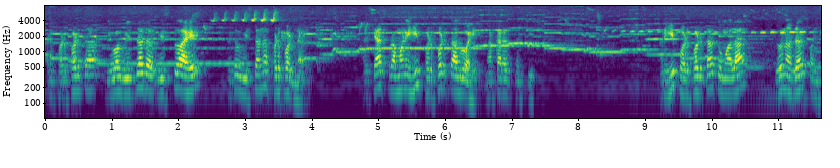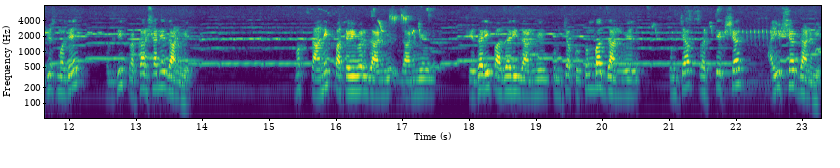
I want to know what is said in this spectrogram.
आणि फडफडता दिवा विजता विजतो आहे. तर तो विजताना फडफडणार. आणि त्याचप्रमाणे ही फडफड चालू आहे नकारात्मकची. आणि ही फडफडता तुम्हाला दोन हजार पंचवीसमध्ये अगदी प्रकर्षाने जाणवेल. मग स्थानिक पातळीवर जाणवे जाणवेल. शेजारी पाजारी जाणवेल. तुमच्या कुटुंबात जाणवेल. तुमच्या प्रत्यक्षात आयुष्यात जाणवेल.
